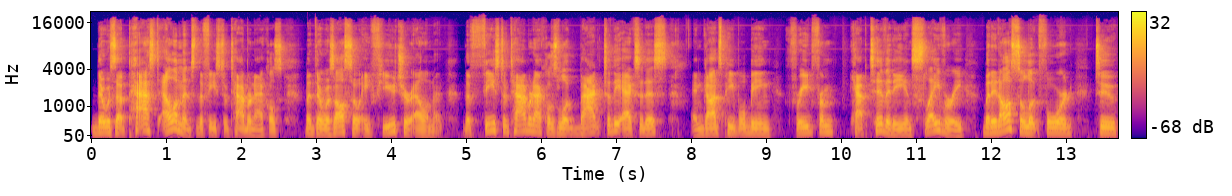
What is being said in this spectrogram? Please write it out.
There was a past element to the Feast of Tabernacles, but there was also a future element. The Feast of Tabernacles looked back to the Exodus and God's people being freed from captivity and slavery, but it also looked forward to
